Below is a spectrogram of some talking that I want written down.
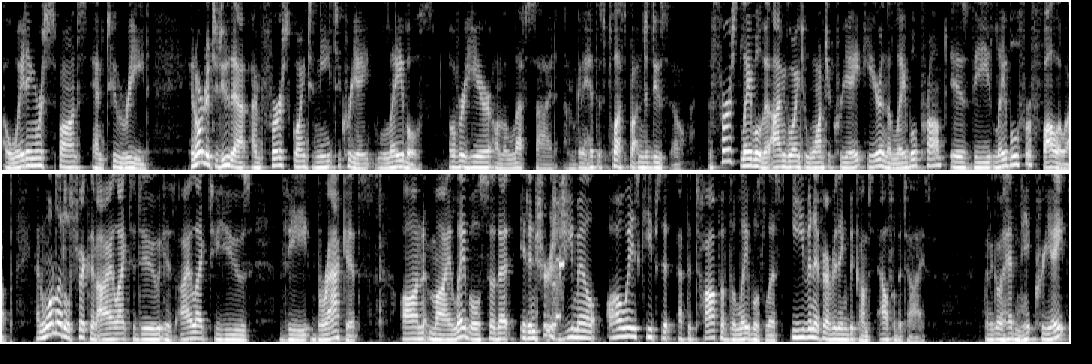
awaiting response, and to read. In order to do that, I'm first going to need to create labels over here on the left side. And I'm going to hit this plus button to do so. The first label that I'm going to want to create here in the label prompt is the label for follow-up. And one little trick that I like to do is I like to use the brackets on my labels so that it ensures Gmail always keeps it at the top of the labels list, even if everything becomes alphabetized. I'm going to go ahead and hit create.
